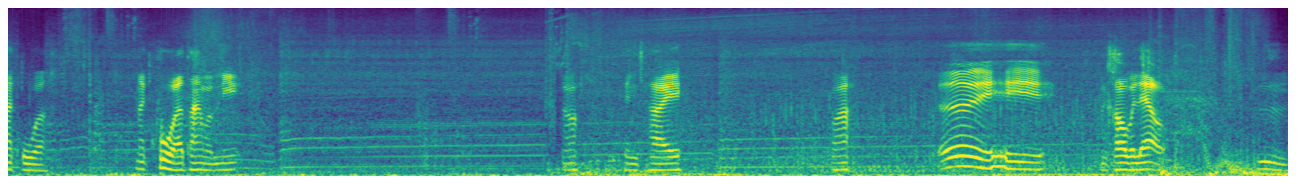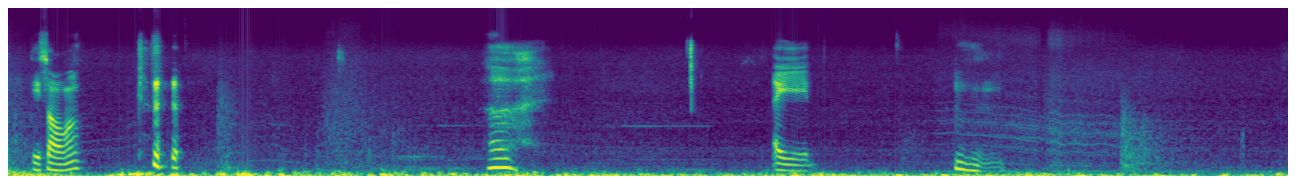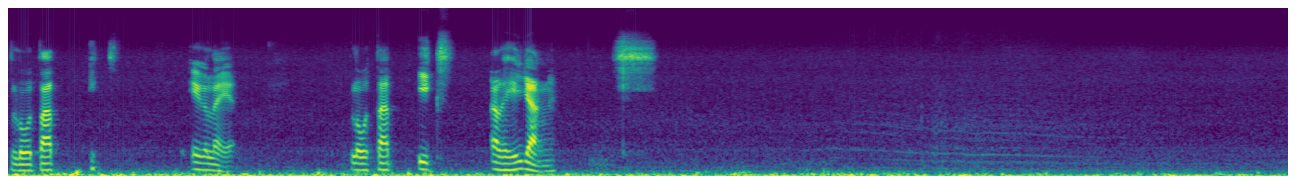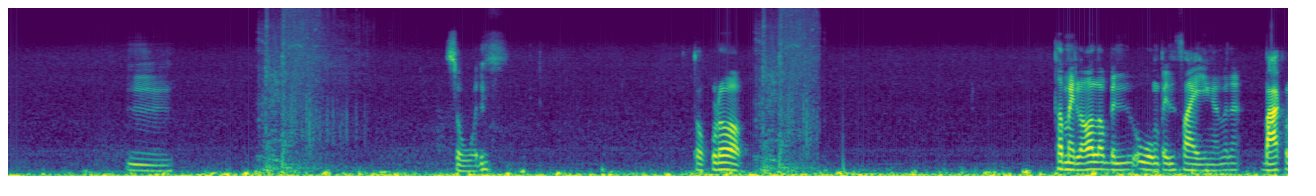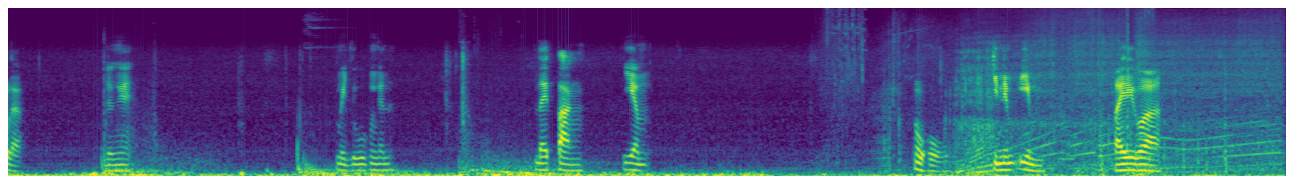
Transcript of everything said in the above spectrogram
น่ากลัวน่ากลัวทางแบบนี้เนาะเป็นไทยมาเอ้ย มันเข้าไปแล้ว อืมที่สองเฮ้ย ไอโลตัส X เอกอะไรอะโลตัส X อะไรทุกอย่างเนี่ยอืมศูนย์ตกรอบ ทำไมล้อเราเป็นวงเป็นไฟอย่างนั้นวะนะบั๊กเหรอหรือไง ไม่รู้เหมือนกันนะได้ตังเยี่ยม โอ้โห กินอิ่มๆไปดีกว่า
